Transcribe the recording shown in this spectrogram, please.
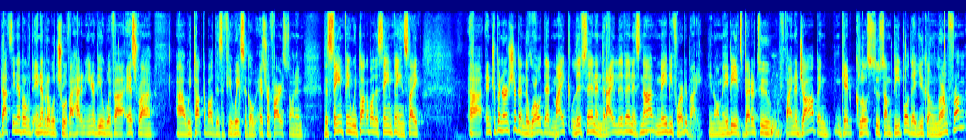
that's the inevitable, inevitable truth. If I had an interview with uh, Ezra. Uh, we talked about this a few weeks ago, Ezra Firestone, and the same thing. We talk about the same thing. It's like uh, entrepreneurship and the world that Mike lives in and that I live in is not maybe for everybody. You know, maybe it's better to find a job and get close to some people that you can learn from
